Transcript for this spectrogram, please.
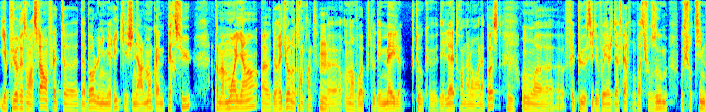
Il y a plusieurs raisons à cela. En fait, euh, d'abord, le numérique est généralement quand même perçu comme un moyen euh, de réduire notre empreinte. Mm. Euh, on envoie plutôt des mails plutôt que des lettres en allant à la poste. Mm. On euh, fait plus aussi de voyages d'affaires. On va sur Zoom ou sur Teams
